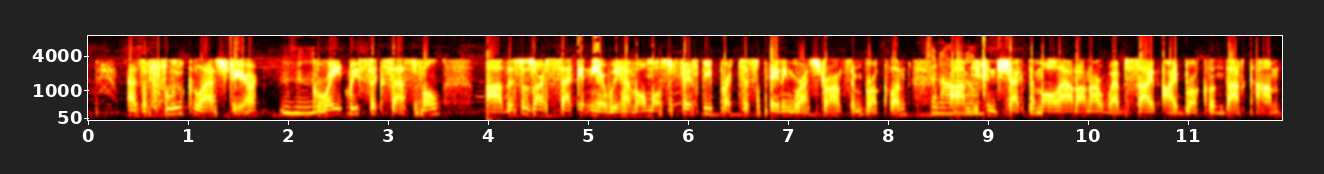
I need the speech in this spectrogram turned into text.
as a fluke last year, Mm-hmm. greatly successful. Uh, this is our second year. We have almost 50 participating restaurants in Brooklyn. Um, you can check them all out on our website, ibrooklyn.com.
